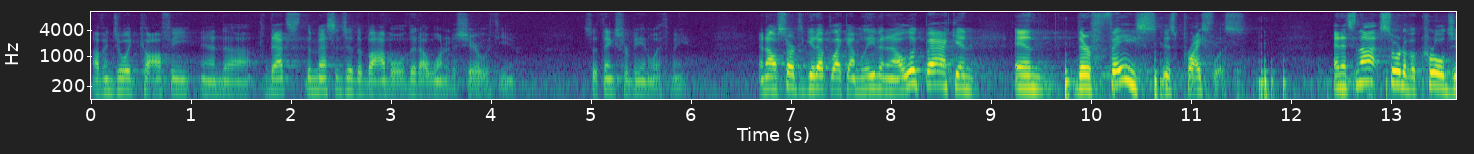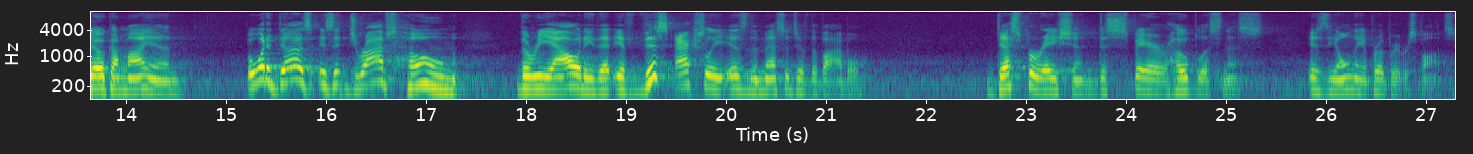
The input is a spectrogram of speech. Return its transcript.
I've enjoyed coffee, and uh, that's the message of the Bible that I wanted to share with you. So thanks for being with me. And I'll start to get up like I'm leaving, and I'll look back, and, and their face is priceless. And it's not sort of a cruel joke on my end, but what it does is it drives home the reality that if this actually is the message of the Bible, desperation, despair, hopelessness is the only appropriate response.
